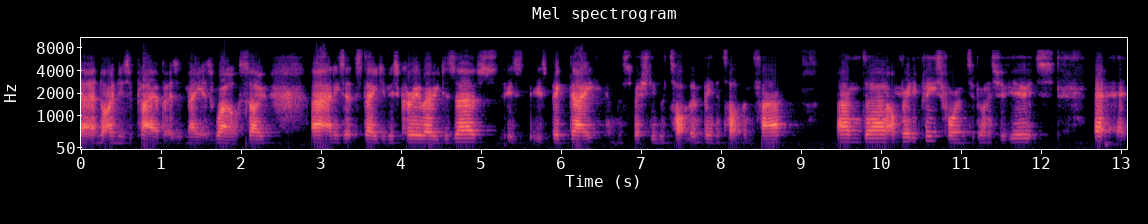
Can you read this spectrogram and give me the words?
uh, not only as a player but as a mate as well. So, uh, and he's at the stage of his career where he deserves his, his big day, and especially with Tottenham, being a Tottenham fan. And uh, I'm really pleased for him, to be honest with you. It's Eh, eh,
